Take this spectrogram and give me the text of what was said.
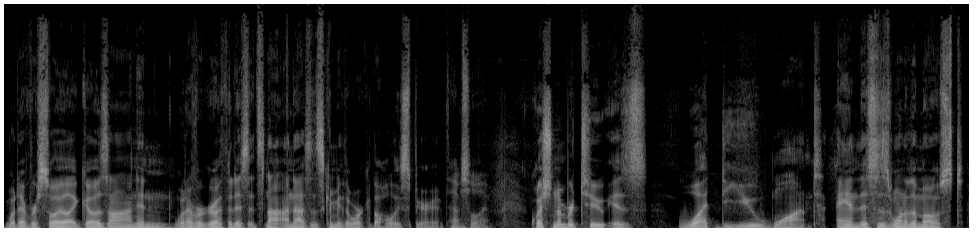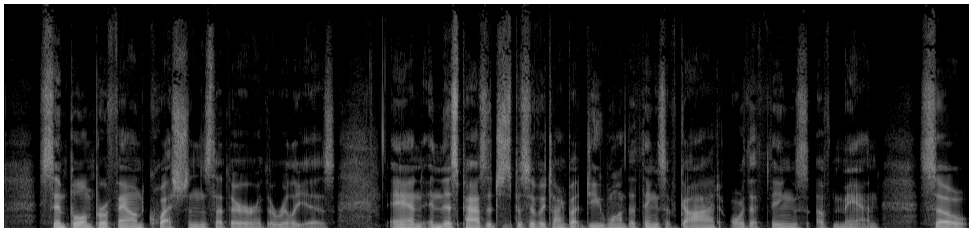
whatever soil it goes on and whatever growth it is, it's not on us. It's going to be the work of the Holy Spirit. Absolutely. Question number two is what do you want? And this is one of the most simple and profound questions that there there really is. And in this passage specifically talking about do you want the things of God or the things of man? So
